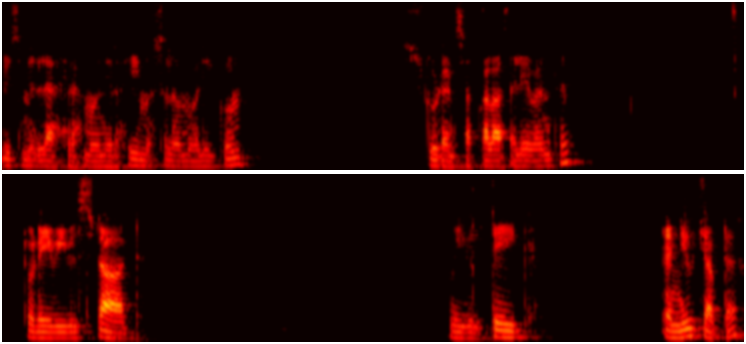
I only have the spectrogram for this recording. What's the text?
बिसमीम अलकुम students of class eleventh today we will start we will take a new chapter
